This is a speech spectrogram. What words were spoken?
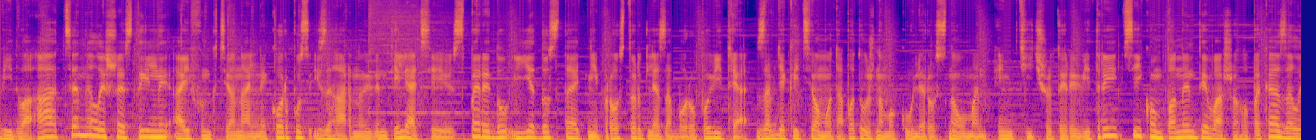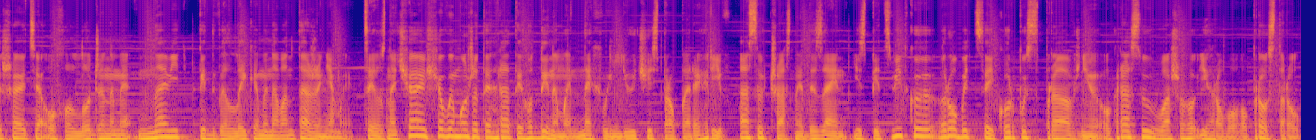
V2A – це не лише стильний, а й функціональний корпус із гарною вентиляцією. Спереду є достатній простор для забору повітря. Завдяки цьому та потужному кулеру Snowman MT4V3 всі компоненти вашого ПК залишаються охолодженими навіть під великими навантаженнями. Це означає, що ви можете грати годинами, не хвилюючись про перегрів. А сучасний дизайн із підсвіткою робить цей корпус справжньою окрасою вашого ігрового простору.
